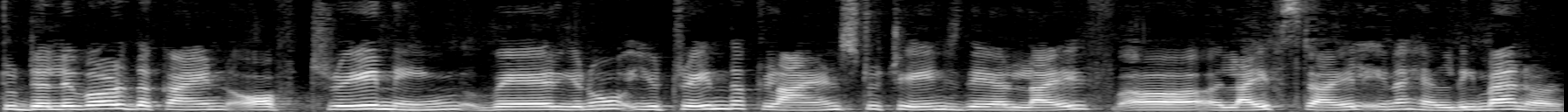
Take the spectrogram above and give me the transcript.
to deliver the kind of training where you know you train the clients to change their life uh, lifestyle in a healthy manner.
